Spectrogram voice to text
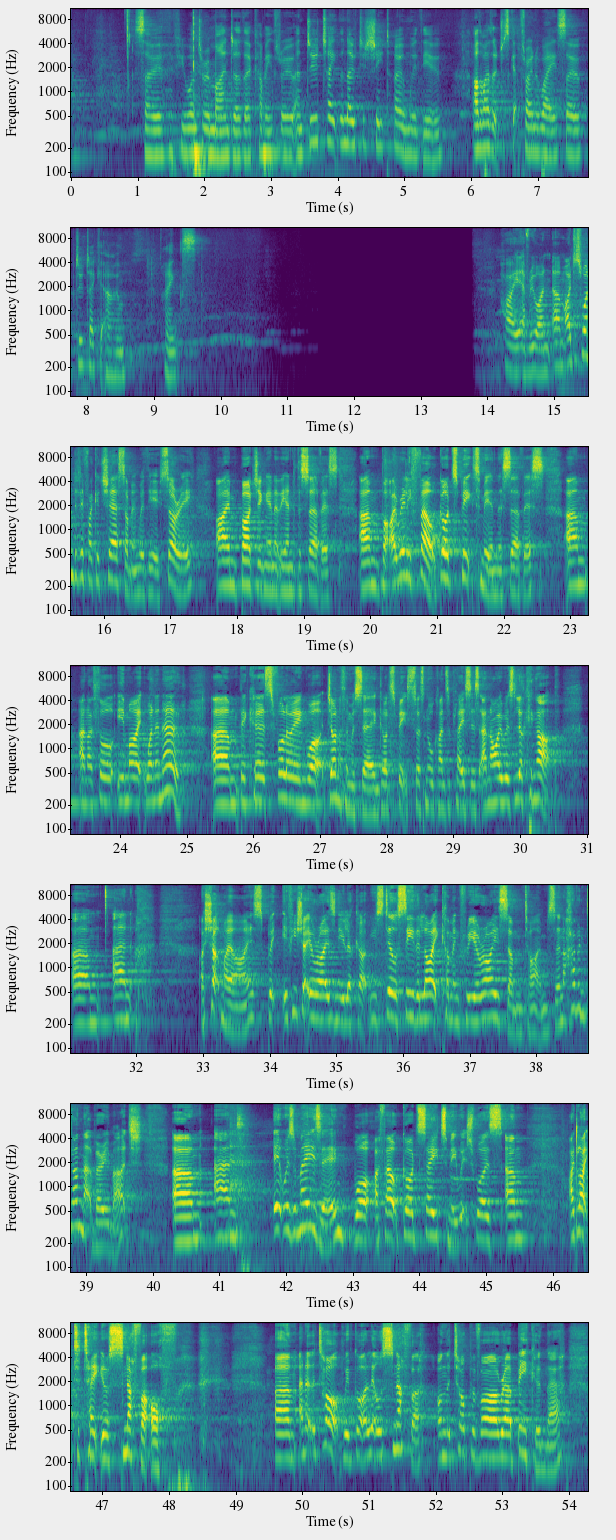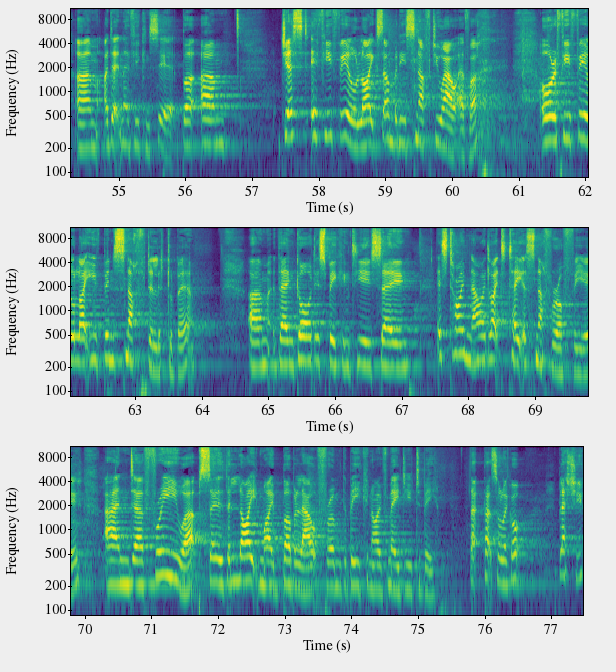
So if you want a reminder, they're coming through. And do take the notice sheet home with you. Otherwise, it just get thrown away. So do take it home. Thanks. Hi, everyone. Um, I just wondered if I could share something with you. Sorry, I'm barging in at the end of the service. Um, but I really felt God speak to me in this service. Um, and I thought you might want to know. Um, because following what Jonathan was saying, God speaks to us in all kinds of places. And I was looking up. Um, and I shut my eyes, but if you shut your eyes and you look up, you still see the light coming through your eyes sometimes. And I haven't done that very much. Um, and it was amazing what I felt God say to me, which was, um, I'd like to take your snuffer off. um, and at the top, we've got a little snuffer on the top of our uh, beacon there. Um, I don't know if you can see it, but um, just if you feel like somebody snuffed you out ever or if you feel like you've been snuffed a little bit, um, then God is speaking to you saying, It's time now, I'd like to take a snuffer off for you and uh, free you up so the light might bubble out from the beacon I've made you to be. That, that's all I got. Bless you.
